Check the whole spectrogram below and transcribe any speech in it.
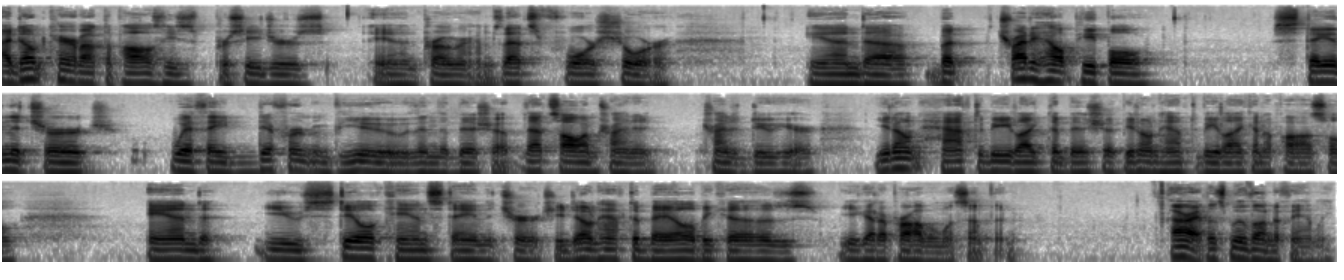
I don't care about the policies, procedures, and programs. That's for sure. And uh, but try to help people stay in the church with a different view than the bishop. That's all I'm trying to trying to do here. You don't have to be like the bishop. You don't have to be like an apostle. And you still can stay in the church. You don't have to bail because you got a problem with something. All right, let's move on to family.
